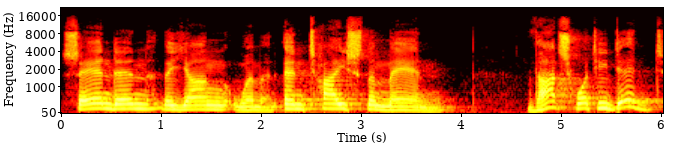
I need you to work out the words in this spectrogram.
Send in the young women. Entice the men. That's what he did.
